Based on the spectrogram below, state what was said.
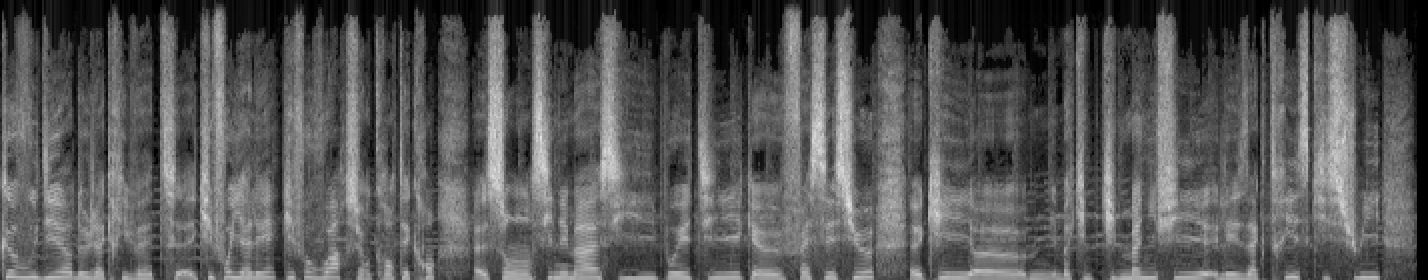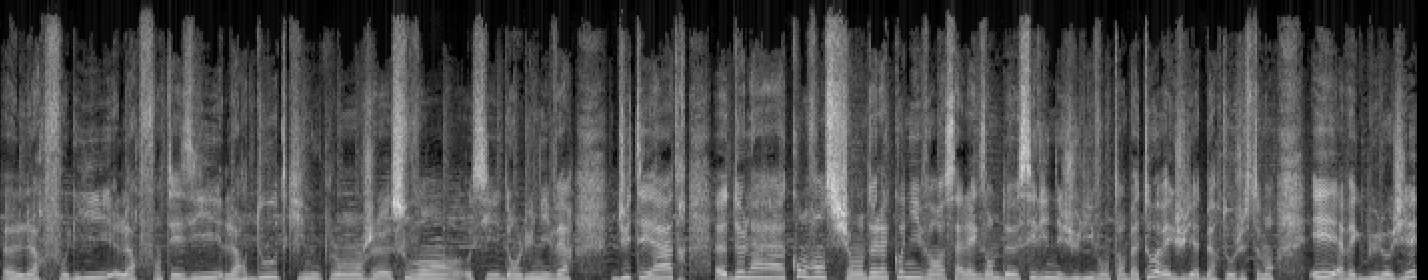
que vous dire de Jacques Rivette? Qu'il faut y aller, qu'il faut voir sur grand écran euh, son cinéma si poétique, euh, facétieux, euh, qui, bah, qui, qui, magnifie les actrices, qui suit leur folie, leur fantaisie, leurs doutes, qui nous plonge souvent aussi dans l'univers du théâtre, de la convention, de la connivence, à l'exemple de Céline et Julie vont en bateau avec Juliette Berthaud justement et avec Bulogier.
